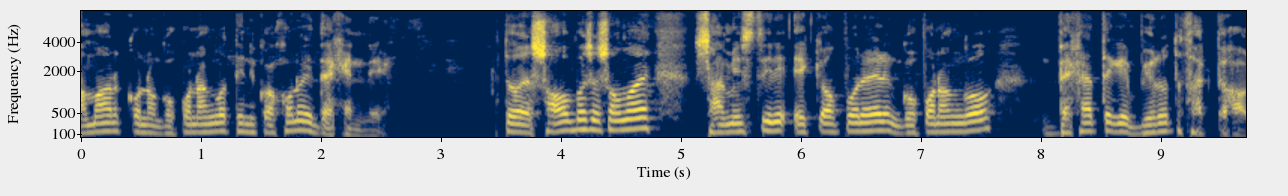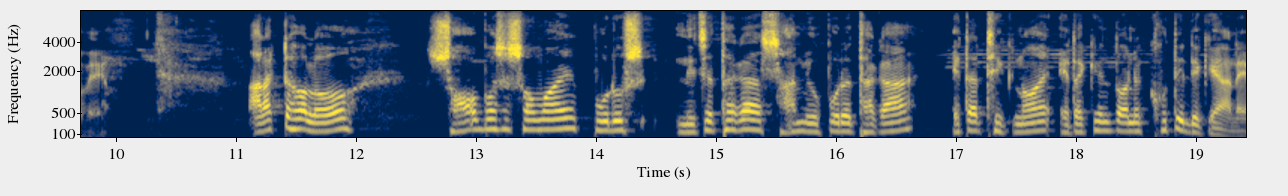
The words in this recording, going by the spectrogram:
আমার কোনো গোপনাঙ্গ তিনি কখনোই দেখেননি। তো সহবাসের সময় স্বামী স্ত্রীর একে অপরের গোপনাঙ্গ দেখা থেকে বিরত থাকতে হবে। আরেকটা হলো, সহবাসের সময় পুরুষ নিচে থাকা, স্বামী উপরে থাকা, এটা ঠিক নয়, এটা কিন্তু অনেক ক্ষতি ডেকে আনে।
